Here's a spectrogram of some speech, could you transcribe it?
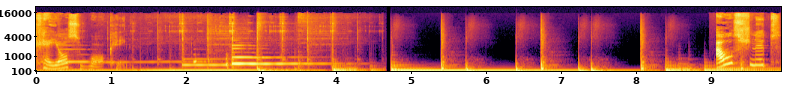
Chaos Walking. Ausschnitt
